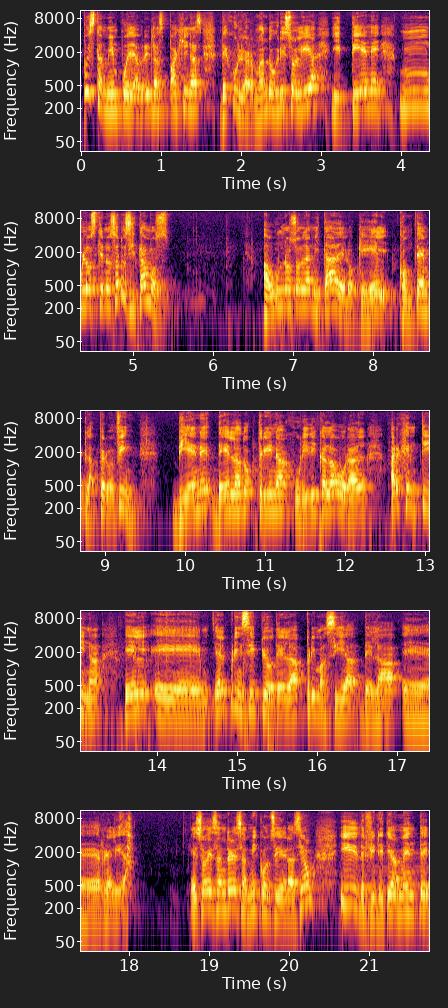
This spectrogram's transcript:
pues también puede abrir las páginas de Julio Armando Grisolía y tiene mm, los que nosotros citamos aún no son la mitad de lo que él contempla, pero en fin, viene de la doctrina jurídica laboral argentina el, eh, el principio de la primacía de la eh, realidad. Eso es, Andrés, a mi consideración y definitivamente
